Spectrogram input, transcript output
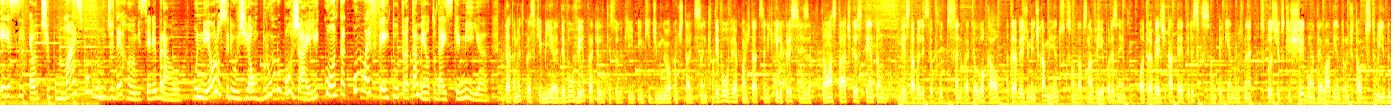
esse é o tipo mais comum de derrame cerebral. O neurocirurgião Bruno Borjaili conta como é feito o tratamento da isquemia. O tratamento para a isquemia é devolver para aquele tecido que, em que diminuiu a quantidade de sangue, devolver a quantidade de sangue que ele precisa. Então as táticas tentam restabelecer o fluxo de sangue para aquele local através de medicamentos que são dados na veia, por exemplo, ou através de catéteres, que são pequenos né, dispositivos que chegam até lá dentro onde está obstruído,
